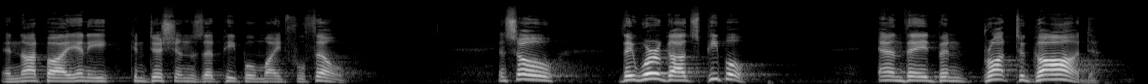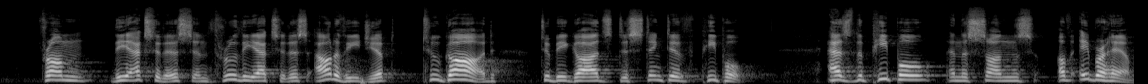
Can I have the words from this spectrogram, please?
and not by any conditions that people might fulfill. And so they were God's people, and they'd been brought to God from the Exodus and through the Exodus out of Egypt to God to be God's distinctive people, as the people and the sons of Abraham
